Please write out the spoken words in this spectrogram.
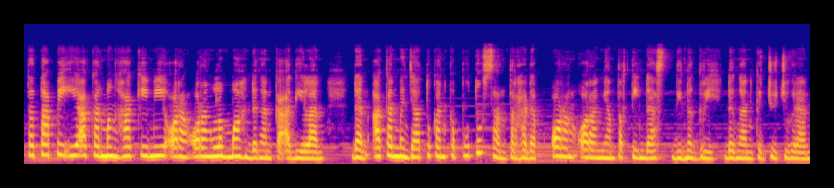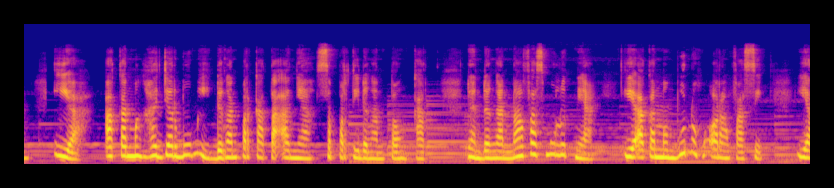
tetapi ia akan menghakimi orang-orang lemah dengan keadilan dan akan menjatuhkan keputusan terhadap orang-orang yang tertindas di negeri dengan kejujuran. Ia akan menghajar bumi dengan perkataannya seperti dengan tongkat, dan dengan nafas mulutnya ia akan membunuh orang fasik ia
